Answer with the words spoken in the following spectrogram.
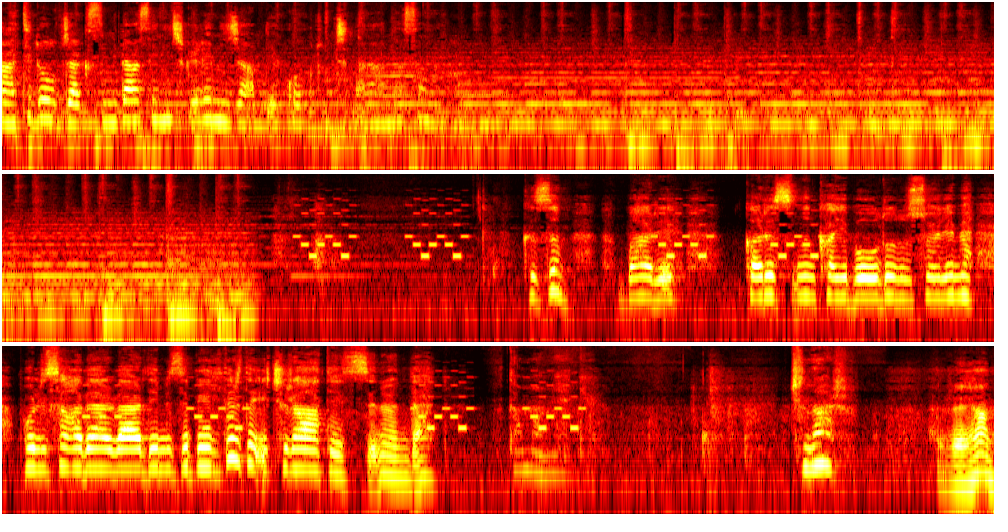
Katil olacaksın, bir daha seni hiç göremeyeceğim diye korktum Çınar anlasana. Kızım bari karısının kayıp olduğunu söyleme. Polise haber verdiğimizi bildir de içi rahat etsin önden. Tamam yenge. Çınar, Reyhan,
